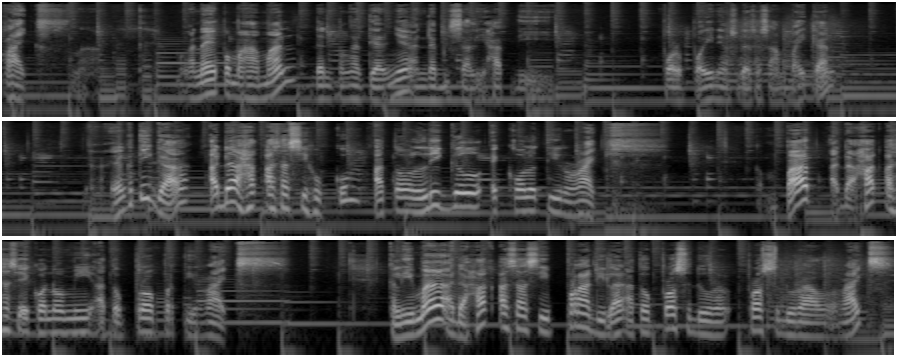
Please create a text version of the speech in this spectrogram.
rights. Nah, mengenai pemahaman dan pengertiannya Anda bisa lihat di PowerPoint yang sudah saya sampaikan. Yang ketiga, ada hak asasi hukum atau legal equality rights. Keempat, ada hak asasi ekonomi atau property rights. Kelima, ada hak asasi peradilan atau prosedur, procedural rights.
